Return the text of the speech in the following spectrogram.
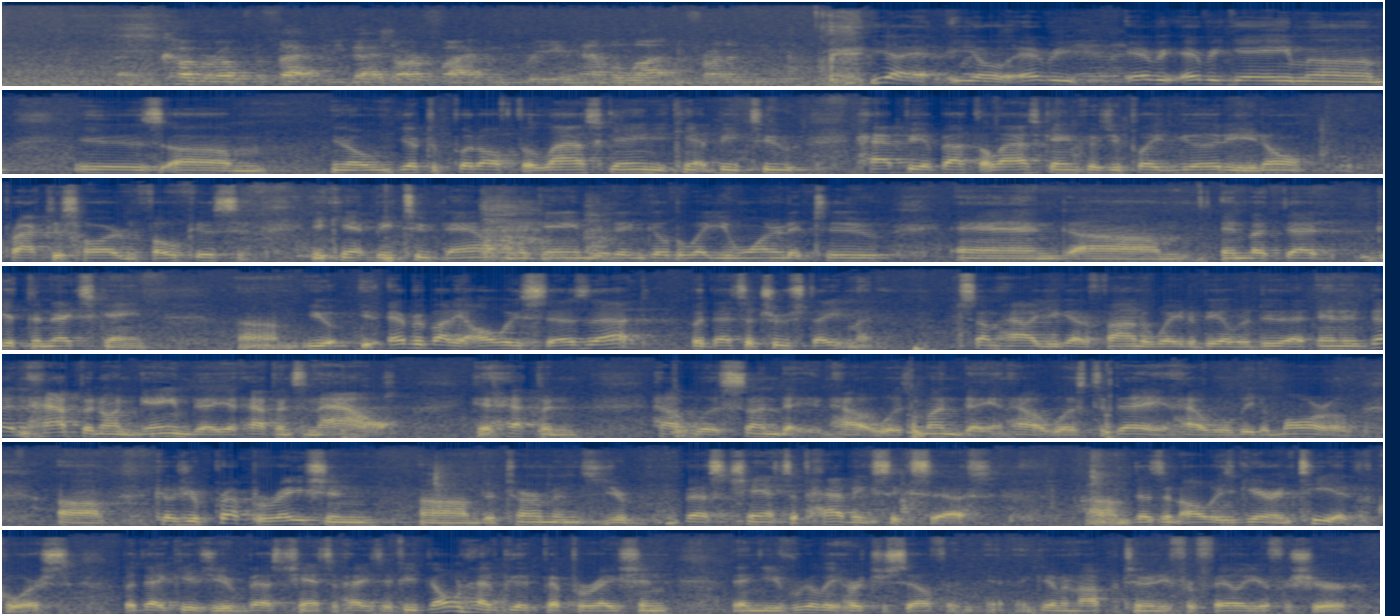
cover up the fact that you guys are five and three and have a lot in front of you? Yeah, you know, every every every game um, is. Um, you know, you have to put off the last game. You can't be too happy about the last game because you played good and you don't practice hard and focus. You can't be too down on a game that didn't go the way you wanted it to, and um, and let that get the next game. Um, you, everybody always says that, but that's a true statement. Somehow you got to find a way to be able to do that, and it doesn't happen on game day. It happens now. It happened how it was Sunday, and how it was Monday, and how it was today, and how it will be tomorrow. Because um, your preparation um, determines your best chance of having success. Um, doesn't always guarantee it, of course, but that gives you your best chance of having. If you don't have good preparation, then you've really hurt yourself and, given an opportunity for failure for sure.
